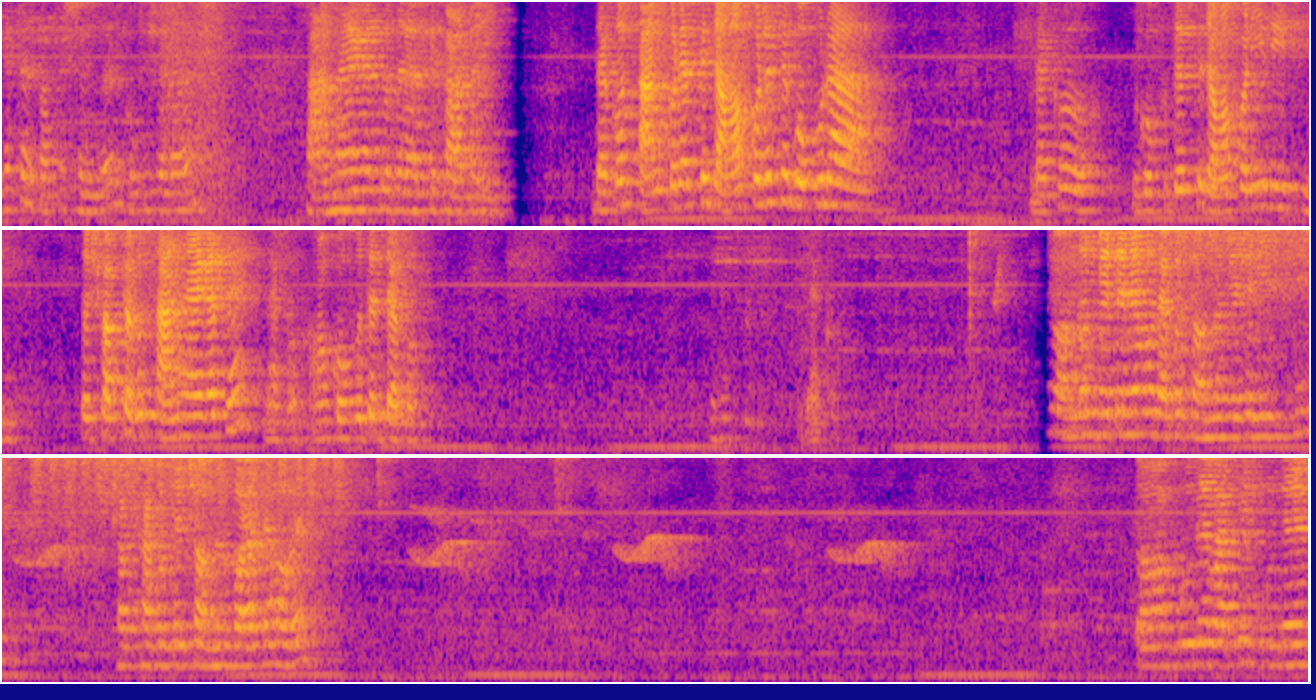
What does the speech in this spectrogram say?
দেখেছ কত সুন্দর স্নান হয়ে গেছে ওদের আজকে তাড়াতাড়ি। দেখো, স্নান করে আজকে জামা পরেছে গপুরা। দেখো, গপুদের আজকে জামা পরিয়ে দিয়েছি। তো সব ঠাকুর স্নান হয়ে গেছে। দেখো, আমার গপুদের দেখো? দেখো। চন্দন বেটে নেব, দেখো, চন্দন বেটে নিচ্ছি। সব ঠাকুরদের চন্দন পড়াতে হবে। তো আমার গুরুদেব আছে, গুরুদেব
